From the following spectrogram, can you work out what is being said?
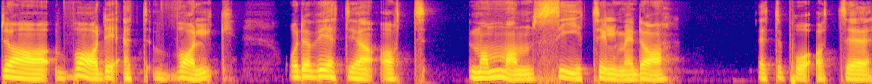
da var det et valg. Og da vet jeg at mammaen sier til meg da etterpå at uh,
